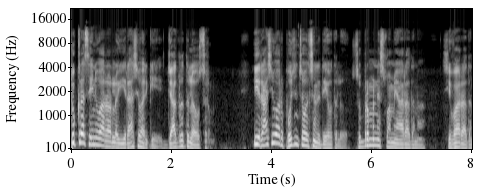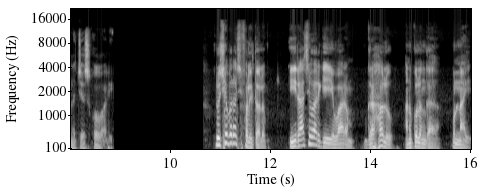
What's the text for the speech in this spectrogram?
శుక్ర శనివారాల్లో ఈ రాశి వారికి జాగ్రత్తలు అవసరం. ఈ రాశివారు పూజించవలసిన దేవతలు సుబ్రహ్మణ్య స్వామి ఆరాధన శివారాధన చేసుకోవాలి. వృషభ రాశి ఫలితాలు. ఈ రాశి వారికి ఈ వారం గ్రహాలు అనుకూలంగా ఉన్నాయి.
